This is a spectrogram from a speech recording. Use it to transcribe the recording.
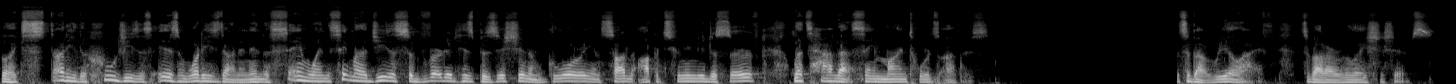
like study the who Jesus is and what he's done. And in the same way, in the same way that Jesus subverted his position of glory and sought an opportunity to serve, let's have that same mind towards others. It's about real life. It's about our relationships.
